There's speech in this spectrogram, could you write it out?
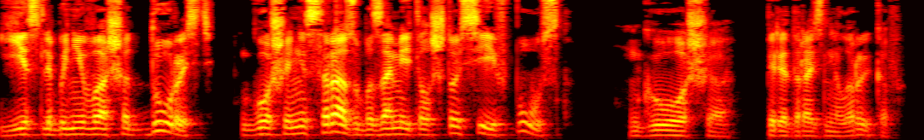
Если бы не ваша дурость, Гоша не сразу бы заметил, что сейф пуст». «Гоша», – передразнил Рыков,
